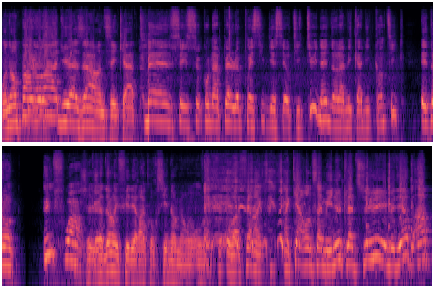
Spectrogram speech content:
On en parlera du hasard, un de ces quatre. Ben, c'est ce qu'on appelle le principe des certitudes hein, dans la mécanique quantique. Et donc, une fois que... J'adore, il fait des raccourcis. Non, mais on, on va, on va faire un, un 45 minutes là-dessus et il me dit hop, hop.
